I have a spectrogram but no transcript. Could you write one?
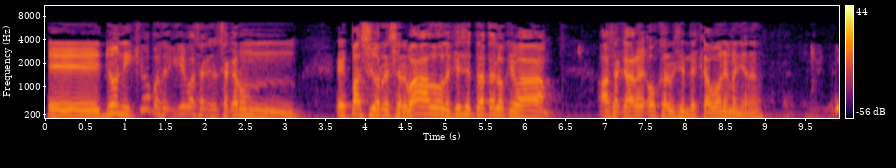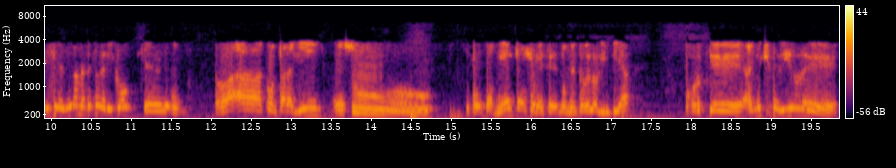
Eh, Johnny, ¿qué va a pasar? ¿Qué va a sa- sacar un espacio reservado? ¿De qué se trata lo que va a sacar Oscar Vicente Escabone mañana? Y seguramente Federico eh, va a contar allí eh, su, su pensamiento sobre este momento del Olimpia, porque hay muchos pedidos de,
